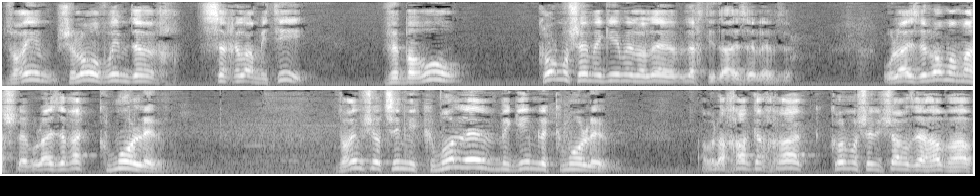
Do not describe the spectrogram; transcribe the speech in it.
דברים שלא עוברים דרך שכל אמיתי וברור, כל מה שהם מגיעים אל הלב, לך תדע איזה לב זה. אולי זה לא ממש לב, אולי זה רק כמו לב. דברים שיוצאים מכמו לב מגיעים לכמו לב, אבל אחר כך רק כל מה שנשאר זה הב-הב.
